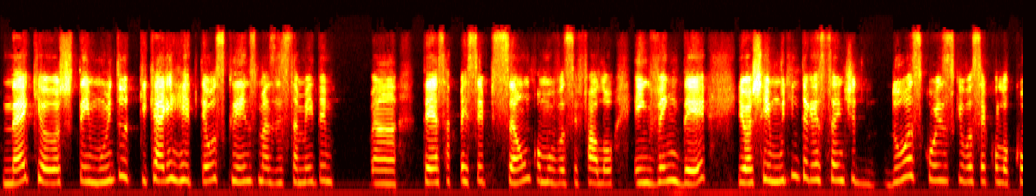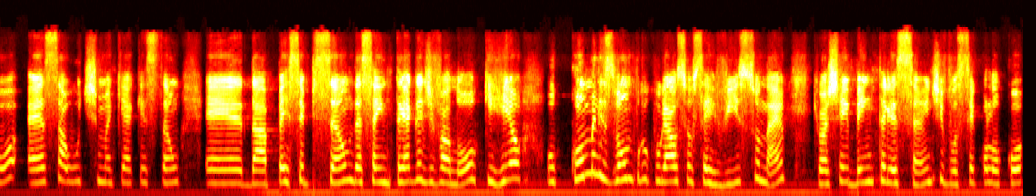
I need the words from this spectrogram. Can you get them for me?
né? Que eu acho que tem muito que querem reter os clientes, mas eles também têm uh, ter essa percepção, como você falou, em vender. Eu achei muito interessante duas coisas que você colocou. Essa última, que é a questão é, da percepção, dessa entrega de valor, que real, o, como eles vão procurar o seu serviço, né? Que eu achei bem interessante. Você colocou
